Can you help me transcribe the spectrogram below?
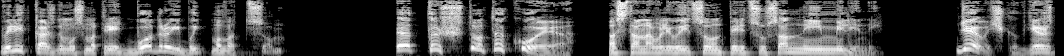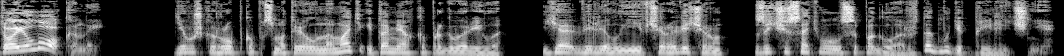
велит каждому смотреть бодро и быть молодцом. — Это что такое? — останавливается он перед Сусанной и Мелиной. — Девочка, где же твои локоны? Девушка робко посмотрела на мать, и та мягко проговорила. Я велела ей вчера вечером зачесать волосы поглаже, так будет приличнее.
